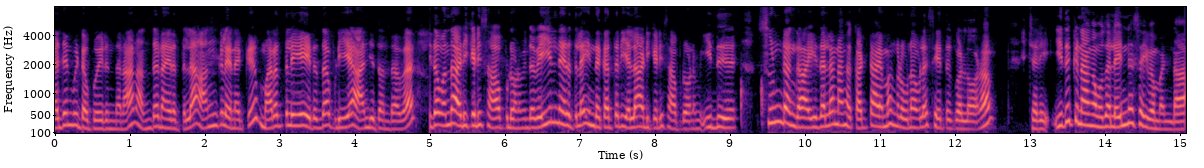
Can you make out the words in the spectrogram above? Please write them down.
கஜன் வீட்டை போயிருந்தேன் நான். அந்த நேரத்தில் அங்கிள் எனக்கு மரத்திலேயே இருந்து அப்படியே ஆஞ்சி தந்தவர் இதை வந்து அடிக்கடி சாப்பிடணும். இந்த வெயில் நேரத்தில் இந்த கத்தரி எல்லாம் அடிக்கடி சாப்பிடணும். இது சுண்டங்காய் இதெல்லாம் நாங்கள் கட்டாயமாக எங்களோட உணவில் சேர்த்துக்கொள்ளணும். சரி இதுக்கு நாங்கள் முதல்ல என்ன செய்வோம்டா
